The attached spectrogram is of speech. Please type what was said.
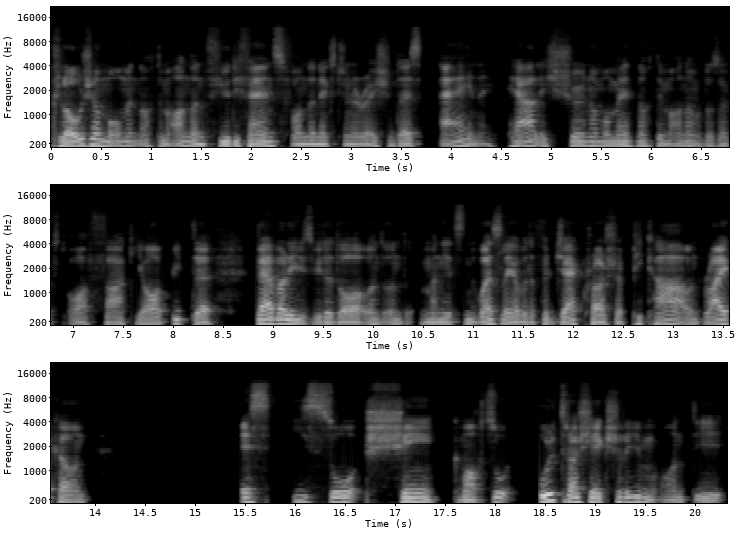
Closure Moment nach dem anderen für die Fans von der Next Generation. Da ist ein herrlich schöner Moment nach dem anderen, wo du sagst, oh fuck, ja, bitte, Beverly ist wieder da und, und man jetzt nicht Wesley, aber dafür Jack Crusher, Picard und Riker und es ist so schön gemacht, so ultra schön geschrieben und die,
